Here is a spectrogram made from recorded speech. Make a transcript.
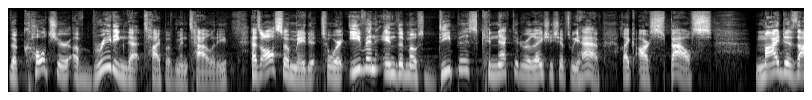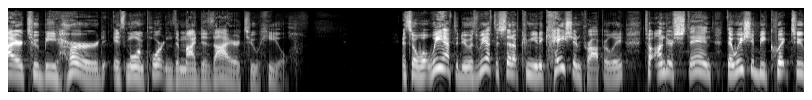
the culture of breeding that type of mentality has also made it to where, even in the most deepest connected relationships we have, like our spouse, my desire to be heard is more important than my desire to heal. And so, what we have to do is we have to set up communication properly to understand that we should be quick to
